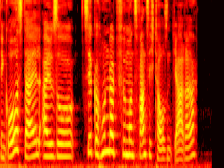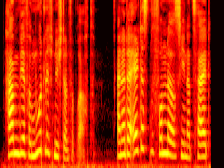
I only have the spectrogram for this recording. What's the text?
Den Großteil, also ca. 125.000 Jahre, haben wir vermutlich nüchtern verbracht. Einer der ältesten Funde aus jener Zeit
